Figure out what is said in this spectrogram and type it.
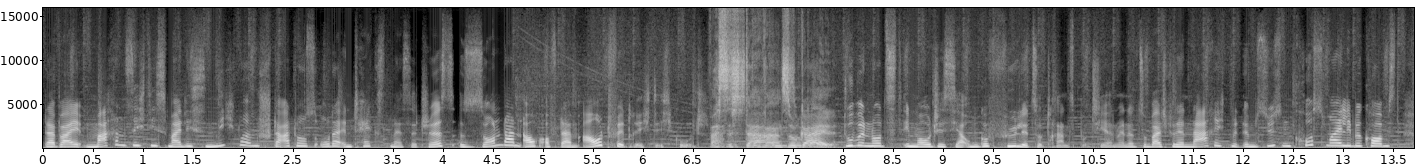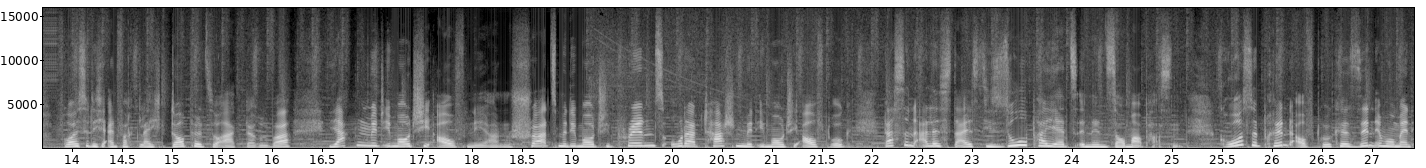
Dabei machen sich die Smileys nicht nur im Status oder in Textmessages, sondern auch auf deinem Outfit richtig gut. Was ist daran so geil? Du benutzt Emojis ja, um Gefühle zu transportieren. Wenn du zum Beispiel eine Nachricht mit einem süßen Kuss-Smiley bekommst, freust du dich einfach gleich doppelt so arg darüber. Jacken mit Emoji aufnähern, Shirts mit Emoji Prints oder Taschen mit Emoji Aufdruck, das sind alles Styles, die super jetzt in den Sommer passen. Große Printaufdrücke sind im Moment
